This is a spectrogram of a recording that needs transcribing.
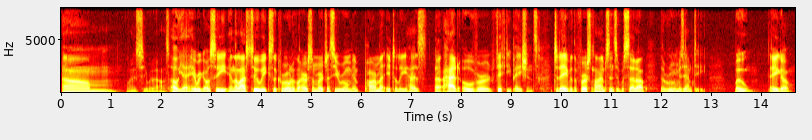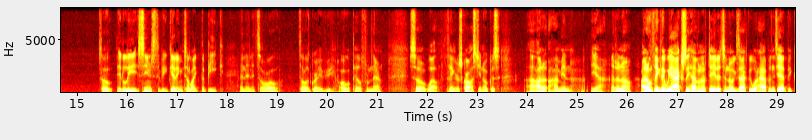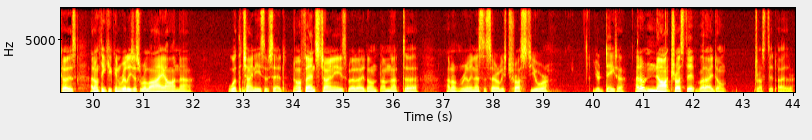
Um, Let's see what else. Oh yeah, here we go. See, in the last two weeks, the coronavirus emergency room in Parma, Italy, has uh, had over 50 patients. Today, for the first time since it was set up, the room is empty. Boom. There you go. So Italy seems to be getting to like the peak, and then it's all it's all gravy, all uphill from there. So, well, fingers crossed, you know, because uh, I don't. I mean, yeah, I don't know. I don't think that we actually have enough data to know exactly what happens yet because I don't think you can really just rely on uh, what the Chinese have said. No offense, Chinese, but I don't. I'm not. Uh, I don't really necessarily trust your your data. I don't not trust it, but I don't trust it either.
